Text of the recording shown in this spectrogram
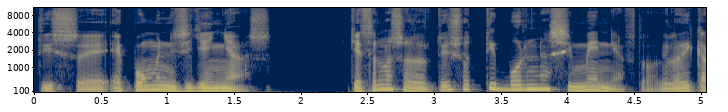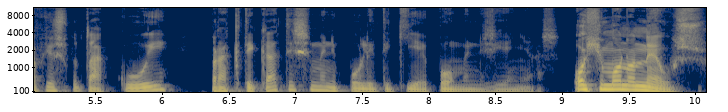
της ε, επόμενης γενιάς. Και θέλω να σας ρωτήσω τι μπορεί να σημαίνει αυτό. Δηλαδή, κάποιος που τα ακούει πρακτικά τι σημαίνει πολιτική επόμενης γενιάς; Όχι μόνο νέους.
